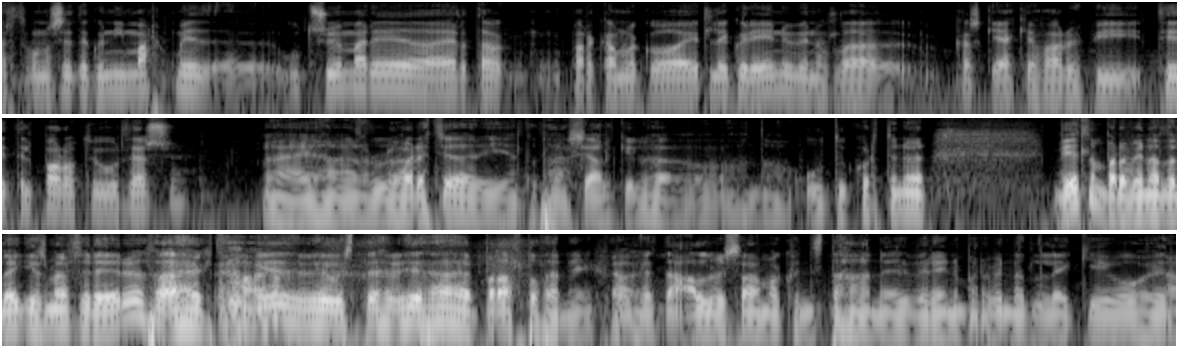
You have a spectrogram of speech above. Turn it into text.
ertu búin að setja eitthvað ný markmið uh, út sumarið eða er þetta bara gamla góða eitthleikur í einu? Við náttúrulega kannski ekki að fara upp í titilbaróttu úr þessu Nei, það er alveg rétt í það, ég held að það sé algjörlega út úr kortinu. En við ætlum bara að vinna alla leikið sem eftir eru, það er ekkert ekki, við, veist, við, það er bara alltaf þannig, það hérna, alveg sama hvernig staðan er, við reynum bara að vinna alla leiki og Já.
